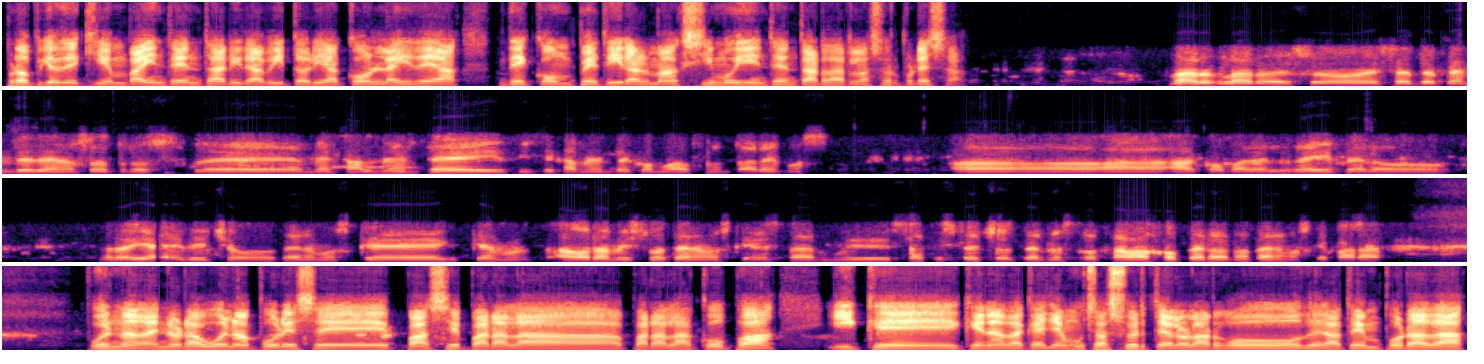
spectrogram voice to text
propio de quien va a intentar ir a Vitoria con la idea de competir al máximo y intentar dar la sorpresa. Claro, claro, eso, eso depende de nosotros, eh, mentalmente y físicamente cómo afrontaremos uh, a, a, Copa del Rey, pero, pero ya he dicho, tenemos que, que, ahora mismo tenemos que estar muy satisfechos de nuestro trabajo, pero no tenemos que parar. Pues nada, enhorabuena por ese pase para la, para la Copa y que, que nada, que haya mucha suerte a lo largo de la temporada.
